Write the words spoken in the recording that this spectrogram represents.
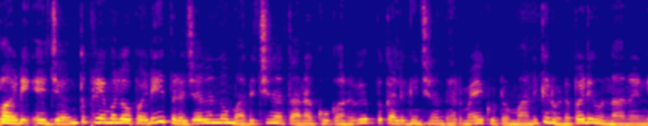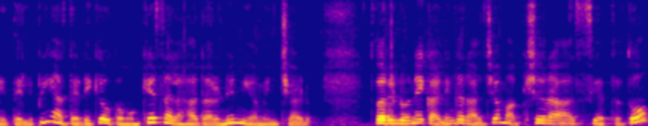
పడి జంతు ప్రేమలో పడి ప్రజలను మరిచిన తనకు కనువిప్పు కలిగించిన ధర్మయ్య కుటుంబానికి రుణపడి ఉన్నానని తెలిపి అతడికి ఒక ముఖ్య సలహాదారుని నియమించాడు. త్వరలోనే కళింగ రాజ్యం అక్షరాస్యతతో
